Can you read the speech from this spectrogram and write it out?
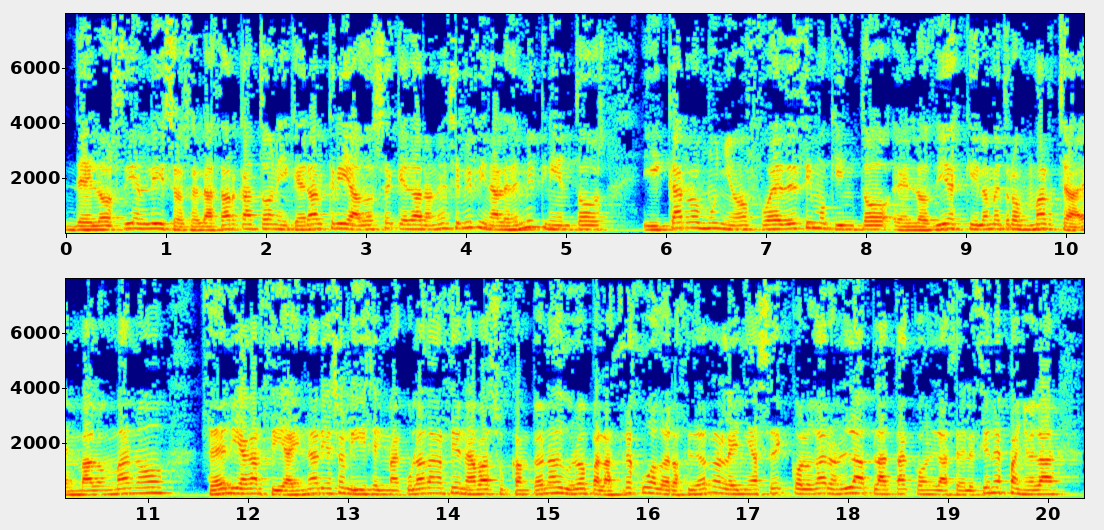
de los 100 lisos. El azar Catón y Keral Criado se quedaron en semifinales de 1.500 y Carlos Muñoz fue decimoquinto en los 10 kilómetros marcha. En balonmano, Celia García, Inaria Solís e Inmaculada García Nava, subcampeonas de Europa, las tres jugadoras ciudadraleñas se colgaron la plata con la selección española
